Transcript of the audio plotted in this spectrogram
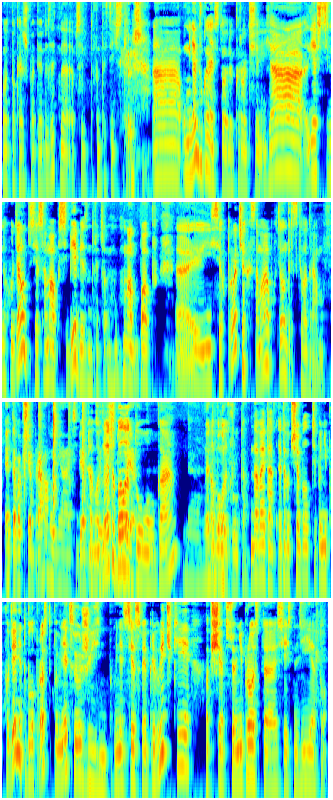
Вот, покажешь папе обязательно, абсолютно фантастически. Хорошо. А, у меня другая история, короче. Я, я же сильно худела, то есть я сама по себе, без нутрицион... мам, пап э, и всех прочих, сама похудела на 30 килограммов. Это вообще браво, я тебе аплодирую. Вот, но это было долго. Да, но это вот. было круто. Давай так, это вообще было типа не похудение, это было просто поменять свою жизнь, поменять все свои привычки, вообще все, не просто сесть на диету.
